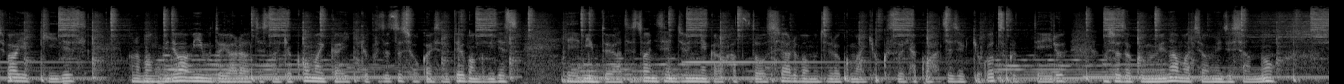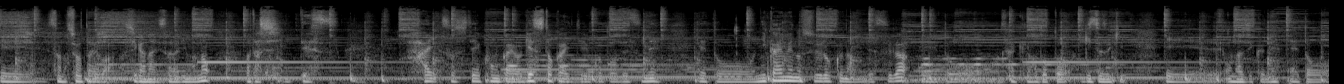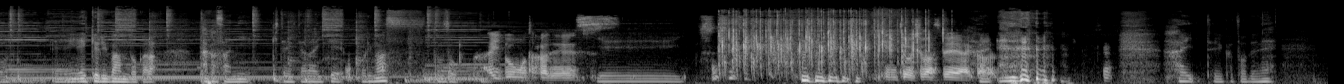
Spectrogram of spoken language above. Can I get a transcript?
ちはゆっきーです。この番組ではミームというアーティストの曲を毎回1曲ずつ紹介するという番組です、えーミームというアーティストは2012年から活動しアルバム16枚曲数180曲を作っている無所属無名なアマチュアミュージシャンの、えーその正体はしがないサラリーマンの私です。はいそして今回はゲスト会ということですね。えっ、と2回目の収録なんですが、えー、と先ほどと引き続き、えー同じくねえっ、と、えー遠距離バンドからタカさんに来ていただいております。どうぞ。はい、どうも、タカです。イ。エーイ。緊張しますね、相変わらず。はい。ということでね。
